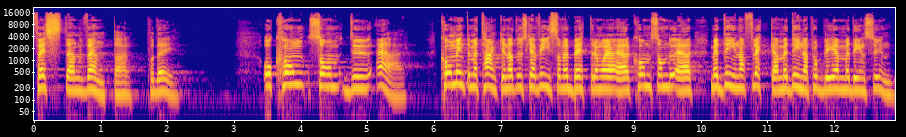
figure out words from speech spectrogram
Festen väntar på dig. Och kom som du är. Kom inte med tanken att du ska visa mig bättre än vad jag är. Kom som du är, med dina fläckar, med dina problem, med din synd.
